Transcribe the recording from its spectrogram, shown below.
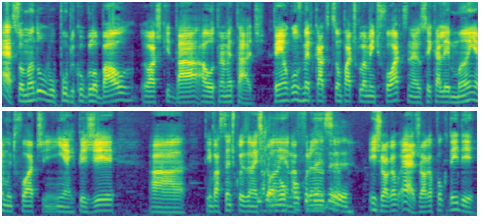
É, somando o público global, eu acho que dá a outra metade. Tem alguns mercados que são particularmente fortes, né? Eu sei que a Alemanha é muito forte em RPG, a- tem bastante coisa na Joga um Espanha, na França. E joga, é, joga pouco D&D,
